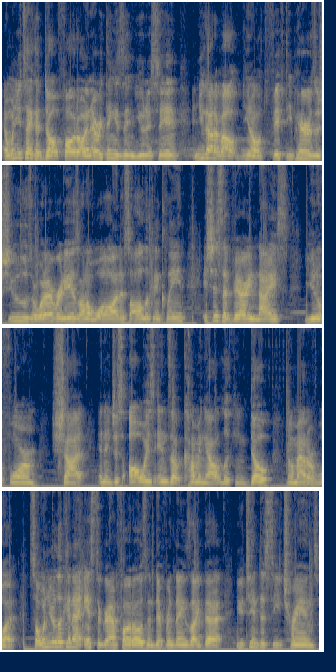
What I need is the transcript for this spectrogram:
and when you take a dope photo and everything is in unison and you got about, you know, 50 pairs of shoes or whatever it is on a wall and it's all looking clean, it's just a very nice uniform shot and it just always ends up coming out looking dope no matter what. So when you're looking at Instagram photos and different things like that, you tend to see trends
